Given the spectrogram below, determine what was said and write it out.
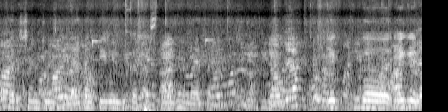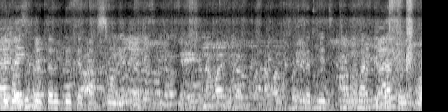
परेशान जीव झाला आहे ती येऊन विकत असताना झाले आता. एक एक एक डझन घेतलं तर देतात असं येतं. तर हेच मार्केट दाखवू शकतो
